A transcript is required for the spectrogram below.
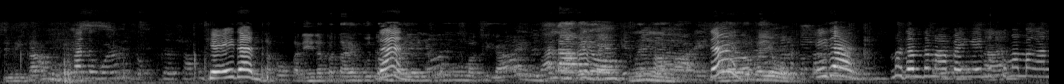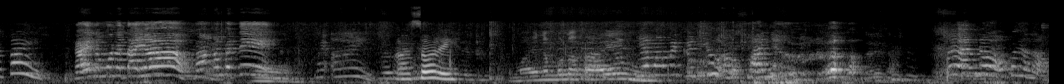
Sinigang. Here, Aidan. Ako, kanina pa tayong gutom. Dan. Ayaw niyo magsikain. Wala kayo. Dan! Wala kayo. Aidan! Madamdam apay ngayon mo kumamangan pa eh. Kain na muna tayo, mga kapatid. Ah, sorry. Kumain na muna kain. Yan, mga may kanyo. Ang Spanya. Ay, ano? Ako na lang.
